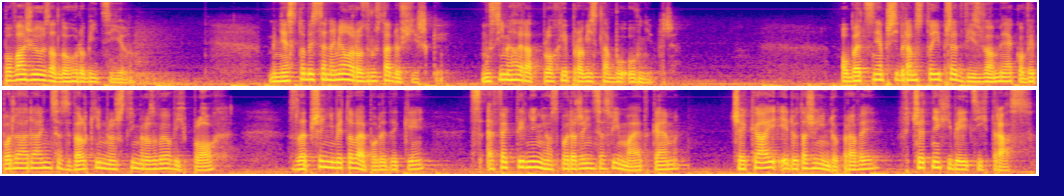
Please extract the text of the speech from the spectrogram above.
považuji za dlouhodobý cíl. Město by se nemělo rozrůstat do šířky. Musíme hledat plochy pro výstavbu uvnitř. Obecně Příbram stojí před výzvami jako vypořádání se s velkým množstvím rozvojových ploch, zlepšení bytové politiky, zefektivnění hospodaření se svým majetkem, čekají i dotažení dopravy, včetně chybějících tras.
